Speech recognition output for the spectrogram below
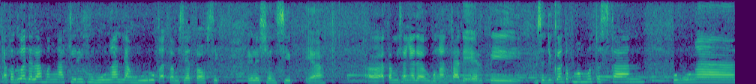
Yang kedua adalah mengakhiri hubungan yang buruk atau misalnya toxic relationship ya atau misalnya ada hubungan KDRT bisa juga untuk memutuskan hubungan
